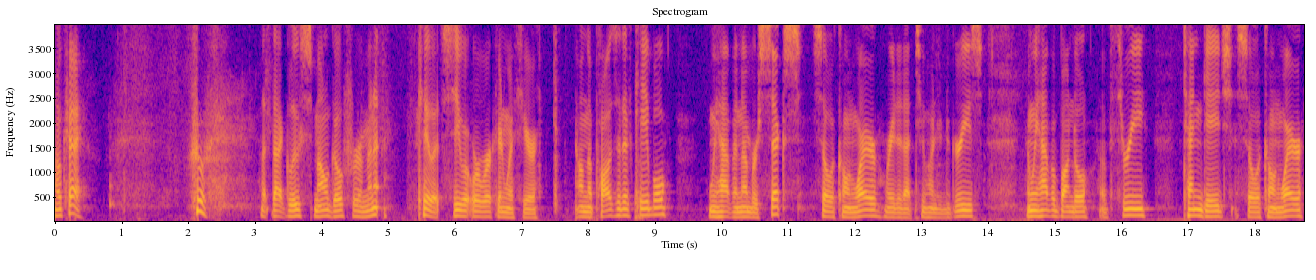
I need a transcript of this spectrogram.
Okay. Whew. Let that glue smell go for a minute. Okay, let's see what we're working with here. On the positive cable, we have a number six silicone wire rated at 200 degrees. And we have a bundle of three 10 gauge silicone wire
